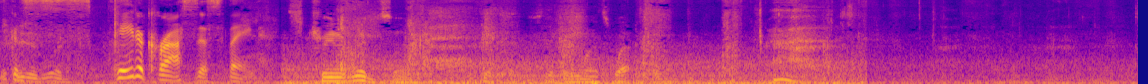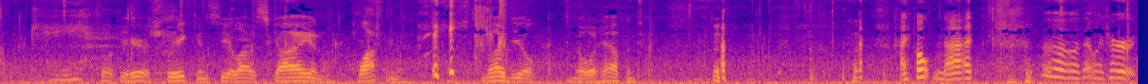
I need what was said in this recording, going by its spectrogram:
You can skate across this thing. It's treated wood, so it's slippery when it's wet. Okay. So if you hear a shriek and see a lot of sky and a plop in the mud, you'll know what happened. I hope not. Oh, that would hurt.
